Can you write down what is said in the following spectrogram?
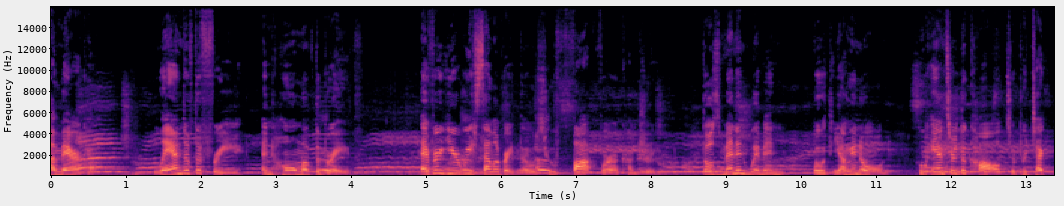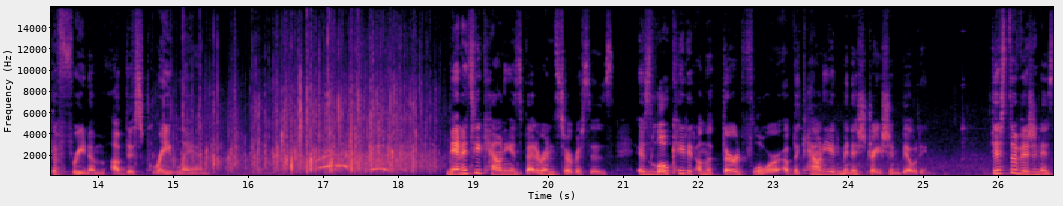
America, land of the free and home of the brave. Every year we celebrate those who fought for our country, those men and women, both young and old, who answered the call to protect the freedom of this great land. Manatee County's Veteran Services is located on the third floor of the County Administration Building. This division is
